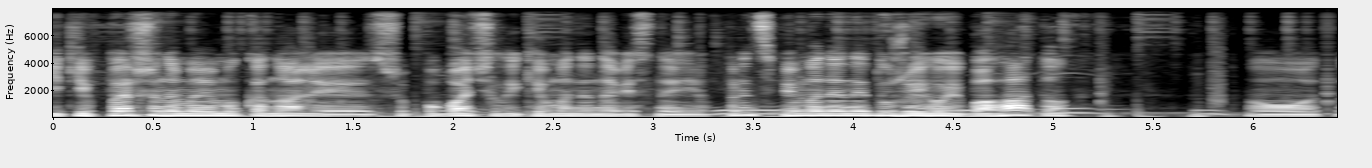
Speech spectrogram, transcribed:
які вперше на моєму каналі, щоб побачили, яке в мене навісне є. В принципі, в мене не дуже його і багато. От,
